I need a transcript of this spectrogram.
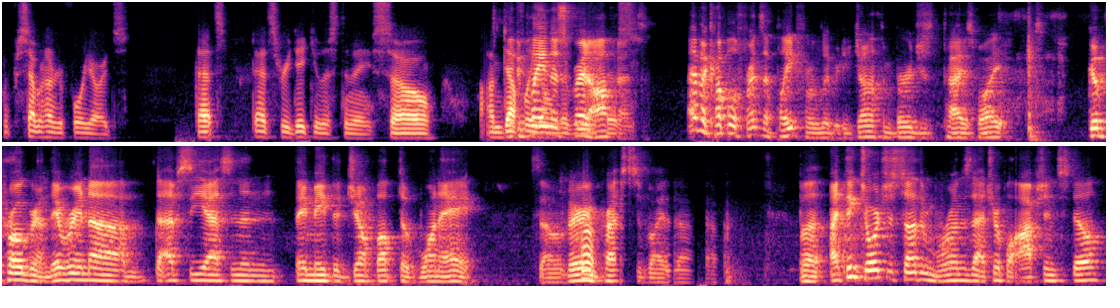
for 704 yards. That's that's ridiculous to me. So I'm definitely playing the spread this. offense. I have a couple of friends that played for Liberty. Jonathan Burgess, Tyus White. Good program. They were in um, the FCS and then they made the jump up to 1A. So very Huh. impressive by them. But I think Georgia Southern runs that triple option still,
